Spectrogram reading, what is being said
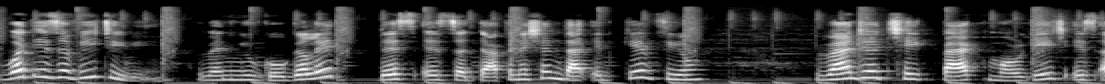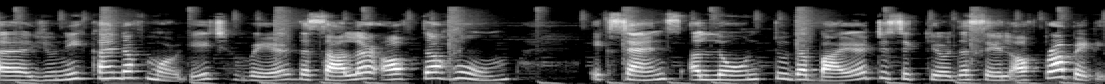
what is a VTB? When you Google it, this is the definition that it gives you. Vendor take back mortgage is a unique kind of mortgage where the seller of the home extends a loan to the buyer to secure the sale of property.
